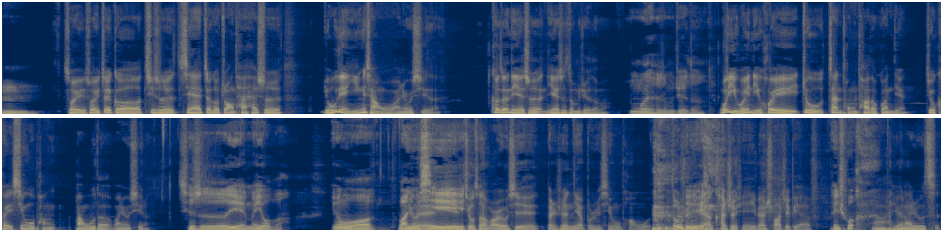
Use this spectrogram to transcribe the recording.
嗯，所以所以这个其实现在这个状态还是有点影响我玩游戏的。柯泽，你也是你也是这么觉得吗？我也是这么觉得。我以为你会就赞同他的观点，就可以心无旁旁骛的玩游戏了。其实也没有吧，因为我玩游戏，就算玩游戏本身你也不是心无旁骛的，都是一边看视频一边刷 GBF。没错，啊，原来如此。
